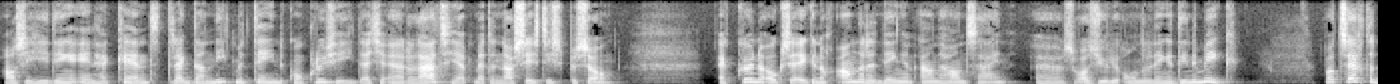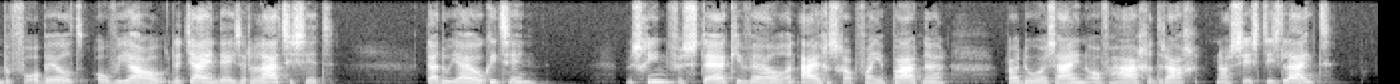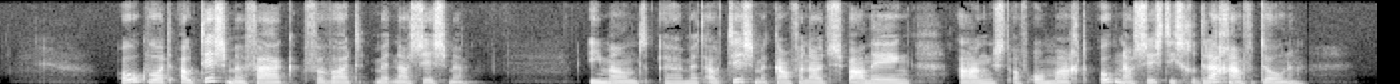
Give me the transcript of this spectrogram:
Als je hier dingen in herkent, trek dan niet meteen de conclusie dat je een relatie hebt met een narcistische persoon. Er kunnen ook zeker nog andere dingen aan de hand zijn, uh, zoals jullie onderlinge dynamiek. Wat zegt het bijvoorbeeld over jou dat jij in deze relatie zit? Daar doe jij ook iets in. Misschien versterk je wel een eigenschap van je partner waardoor zijn of haar gedrag narcistisch lijkt. Ook wordt autisme vaak verward met narcisme. Iemand uh, met autisme kan vanuit spanning, angst of onmacht ook narcistisch gedrag gaan vertonen.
